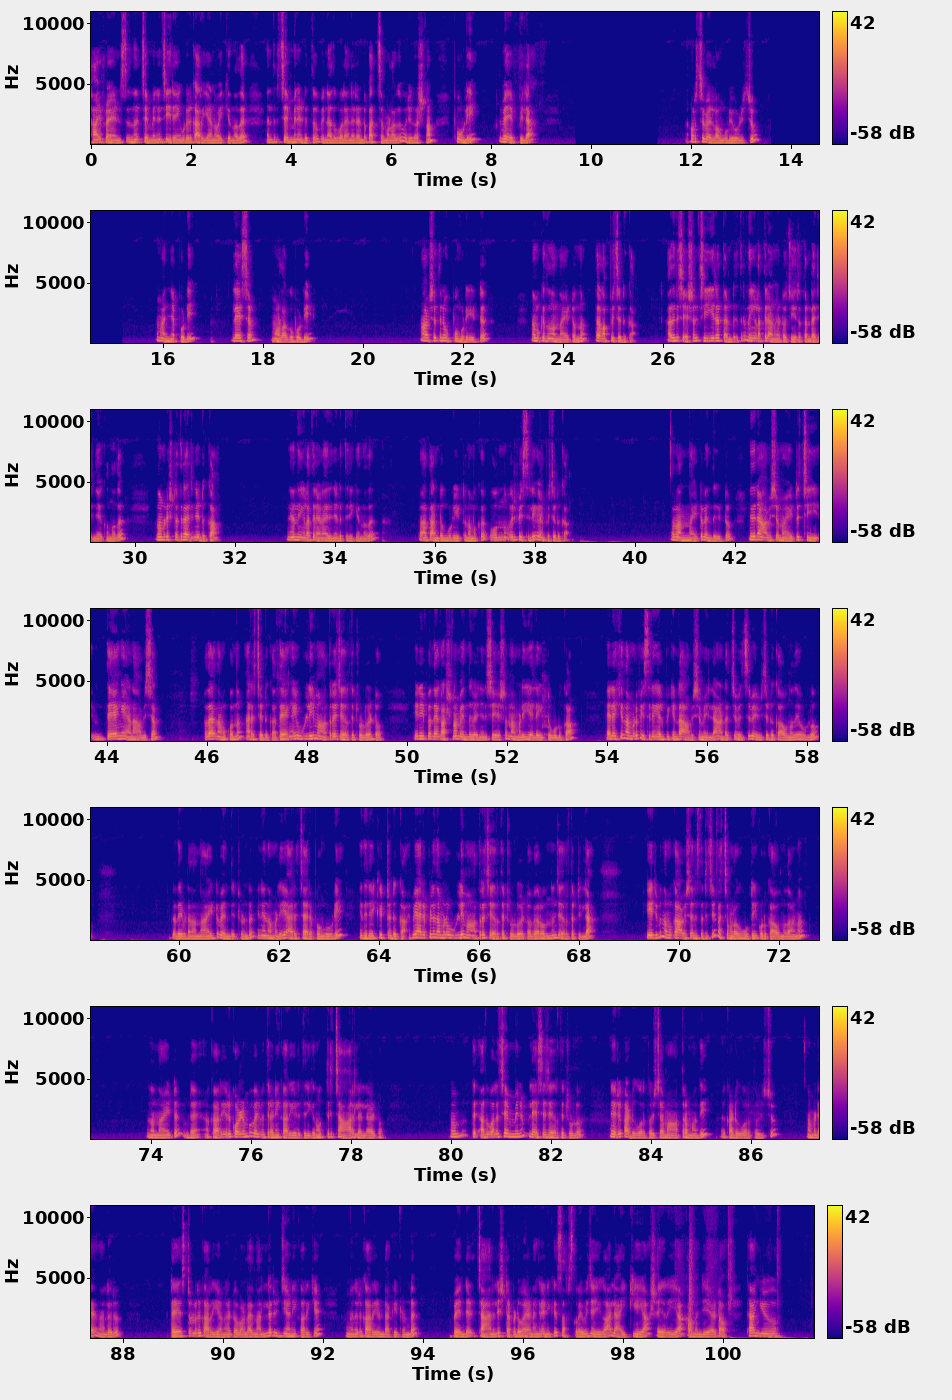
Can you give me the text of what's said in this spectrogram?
Hi friends ഇന്ന് ചെമ്മീനും ചീരയും കൂടി ഒരു കറിയാണ് വയ്ക്കുന്നത്. എന്നിട്ട് ചെമ്മീൻ എടുത്തു. പിന്നെ അതുപോലെ തന്നെ രണ്ട് പച്ചമുളക് ഒരു കഷ്ണം പുളി വേപ്പില. കുറച്ച് വെള്ളവും കൂടി ഒഴിച്ചു. മഞ്ഞപ്പൊടി ലേശം മുളക് പൊടി. ആവശ്യത്തിന് ഉപ്പും കൂടിയിട്ട് നമുക്കിത് നന്നായിട്ടൊന്ന് തിളപ്പിച്ചെടുക്കാം. അതിനുശേഷം ചീരത്തണ്ട്. ഇത്ര നീളത്തിലാണ് കേട്ടോ ചീരത്തണ്ട് അരിഞ്ഞേക്കുന്നത്. നമ്മുടെ ഇഷ്ടത്തിൽ അരിഞ്ഞെടുക്കാം. ഞാൻ നീളത്തിലാണ് അരിഞ്ഞെടുത്തിരിക്കുന്നത്. ആ തണ്ടും കൂടിയിട്ട് നമുക്ക് ഒന്ന് ഒരു ഫിസിൽ കേൾപ്പിച്ചെടുക്കാം അത് നന്നായിട്ട് വെന്ത് കിട്ടും. ഇതിനാവശ്യമായിട്ട് ചീ തേങ്ങയാണ് ആവശ്യം. അതായത് നമുക്കൊന്ന് അരച്ചെടുക്കാം. തേങ്ങയും ഉള്ളിയും മാത്രമേ ചേർത്തിട്ടുള്ളൂ കേട്ടോ. ഇനിയിപ്പോൾ എന്തേ കഷ്ണം വെന്ത് കഴിഞ്ഞതിന് ശേഷം നമ്മൾ ഈ ഇല ഇട്ട് കൊടുക്കാം. ഇലയ്ക്ക് നമ്മൾ ഫിസിൽ കേൾപ്പിക്കേണ്ട ആവശ്യമില്ല. അടച്ച് വെച്ച് വേവിച്ചെടുക്കാവുന്നതേ ഉള്ളൂ. ഇത് ഇവിടെ നന്നായിട്ട് വെന്തിട്ടുണ്ട്. ഇനി നമ്മൾ ഈ അരച്ചരപ്പും കൂടി ഇതിലേക്ക് ഇട്ടെടുക്കാം. ഇപ്പോൾ അരപ്പിൽ നമ്മൾ ഉള്ളി മാത്രമേ ചേർത്തിട്ടുള്ളൂ കേട്ടോ. വേറെ ഒന്നും ചേർത്തിട്ടില്ല. എരിവ് നമുക്ക് ആവശ്യമനുസരിച്ച് പച്ചമുളക് കൂട്ടി കൊടുക്കാവുന്നതാണ്. നന്നായിട്ട് ഇവിടെ ആ കറി ഒരു കുഴമ്പ് പരുവത്തിലാണ് ഈ കറി എടുത്തിരിക്കുന്നത്. ഒത്തിരി ചാറിലല്ല കേട്ടോ. അതുപോലെ ചെമ്മിനും ലേശം ചേർത്തിട്ടുള്ളൂ. ഇനി ഒരു കടുക് വറുത്തൊഴിച്ചാൽ മാത്രം മതി. കടുക് വറുത്തൊഴിച്ചു. നമ്മുടെ നല്ലൊരു ടേസ്റ്റുള്ളൊരു കറിയാണ് കേട്ടോ. വളരെ നല്ല രുചിയാണ് ഈ കറിക്ക്. അങ്ങനെ ഒരു കറി ഉണ്ടാക്കിയിട്ടുണ്ട്. അപ്പോൾ എന്റെ ചാനൽ ഇഷ്ടപ്പെടുകയാണെങ്കിൽ എനിക്ക് സബ്സ്ക്രൈബ് ചെയ്യുക ലൈക്ക് ചെയ്യുക ഷെയർ ചെയ്യുക കമന്റ് ചെയ്യുക കേട്ടോ. താങ്ക്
